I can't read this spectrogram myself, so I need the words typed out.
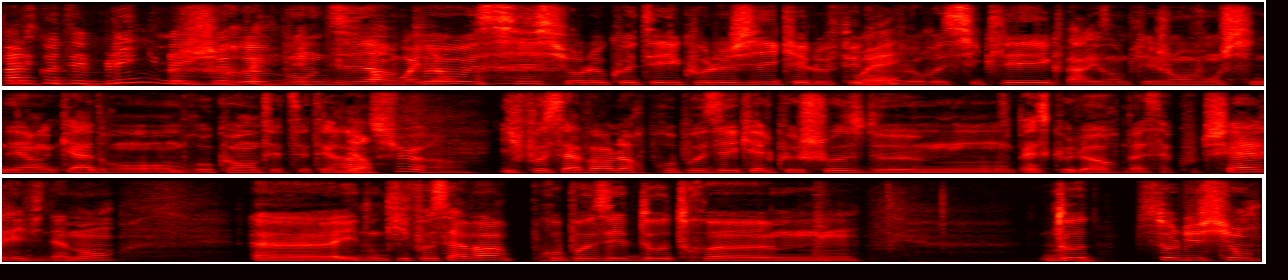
pas le côté bling, mais je rebondis un peu aussi sur le côté écologique et le fait ouais. qu'on veut recycler, et que par exemple les gens vont chiner un cadre en, en brocante, etc. Bien sûr. Il faut savoir leur proposer quelque chose de. Parce que l'or, bah, ça coûte cher, évidemment. Et donc il faut savoir proposer d'autres d'autres solutions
